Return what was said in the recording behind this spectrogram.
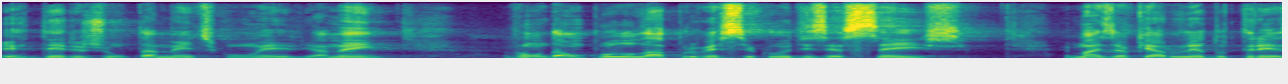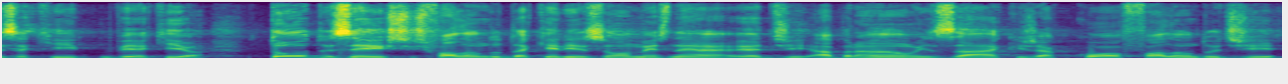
herdeiros juntamente com Ele. Amém? Vamos dar um pulo lá para o versículo 16, mas eu quero ler do 13 aqui, ver aqui, ó. Todos estes, falando daqueles homens, né, é de Abraão, Isaac, Jacó, falando de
